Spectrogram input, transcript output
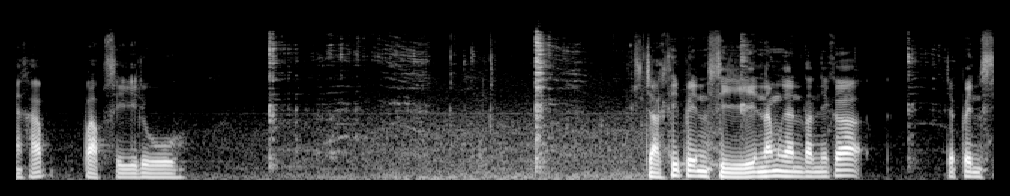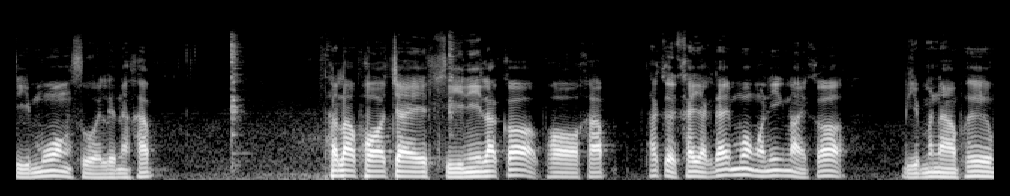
นะครับ ปรับสีดูจากที่เป็นสีน้ำเงินตอนนี้ก็ จะเป็นสีม่วงสวยเลยนะครับ ถ้าเราพอใจสีนี้แล้วก็พอครับ ถ้าเกิดใครอยากได้ม่วงกว่านี้อีกหน่อยก็บีบมะนาวเพิ่ม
